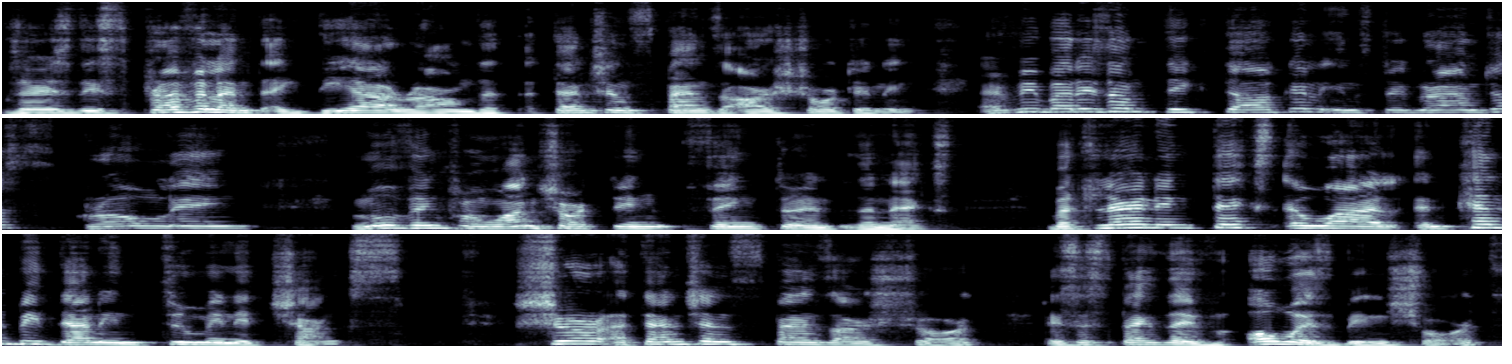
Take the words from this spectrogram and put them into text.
There's this prevalent idea around that attention spans are shortening. Everybody's on TikTok and Instagram, just scrolling, moving from one short thing, thing to the next. But learning takes a while and can't be done in two minute chunks. Sure, attention spans are short. I suspect they've always been short.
